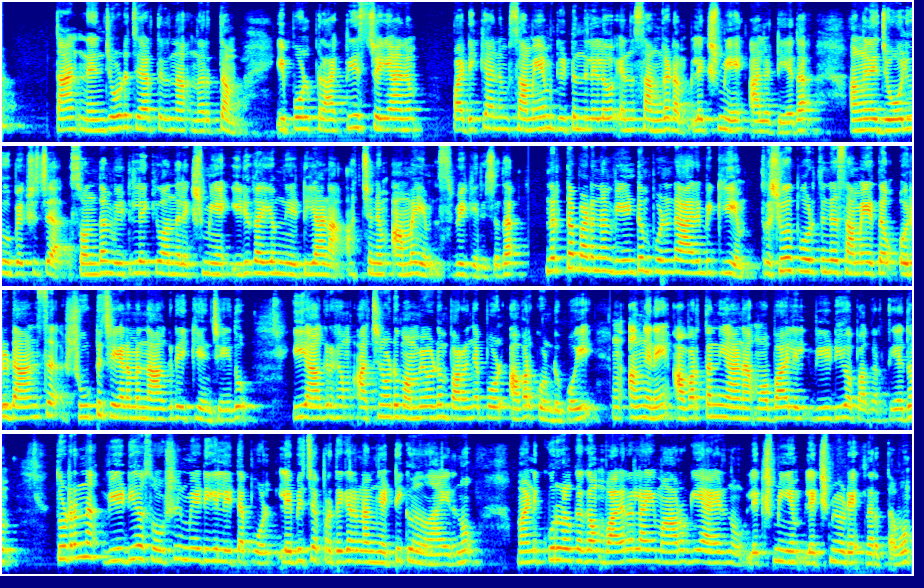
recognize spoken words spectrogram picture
താൻ നെഞ്ചോട് ചേർത്തിരുന്ന നൃത്തം ഇപ്പോൾ പ്രാക്ടീസ് ചെയ്യാനും പഠിക്കാനും സമയം കിട്ടുന്നില്ലല്ലോ എന്ന സങ്കടം ലക്ഷ്മിയെ അലട്ടിയത്. അങ്ങനെ ജോലി ഉപേക്ഷിച്ച് സ്വന്തം വീട്ടിലേക്ക് വന്ന ലക്ഷ്മിയെ ഇരുകൈയും നീട്ടിയാണ് അച്ഛനും അമ്മയും സ്വീകരിച്ചത്. നൃത്ത പഠനം വീണ്ടും പുനരാരംഭിക്കുകയും തൃശൂർ പൂരത്തിന്റെ സമയത്ത് ഒരു ഡാൻസ് ഷൂട്ട് ചെയ്യണമെന്ന് ആഗ്രഹിക്കുകയും ചെയ്തു. ഈ ആഗ്രഹം അച്ഛനോടും അമ്മയോടും പറഞ്ഞപ്പോൾ അവർ കൊണ്ടുപോയി. അങ്ങനെ അവർ തന്നെയാണ് മൊബൈലിൽ വീഡിയോ പകർത്തിയതും. തുടർന്ന് വീഡിയോ സോഷ്യൽ മീഡിയയിൽ ഇട്ടപ്പോൾ ലഭിച്ച പ്രതികരണം ഞെട്ടിക്കുന്നതായിരുന്നു. മണിക്കൂറുകൾക്കകം വൈറലായി മാറുകയായിരുന്നു ലക്ഷ്മിയും ലക്ഷ്മിയുടെ നൃത്തവും.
